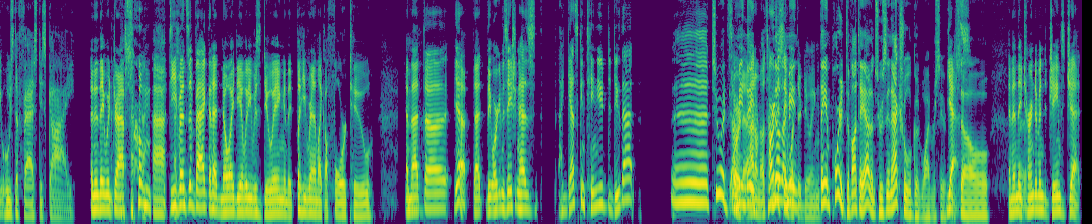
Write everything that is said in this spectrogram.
who's the fastest guy? And then they would draft some defensive back that had no idea what he was doing. And they, but he ran like a 4 2. And that, uh, yeah, that the organization has, I guess, continued to do that. Uh, to a, I Sorta. mean, they, I don't know. It's hard to say I what they're doing. They imported Davante Adams, who's an actual good wide receiver. Yes. So And then they turned him into James Jett.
